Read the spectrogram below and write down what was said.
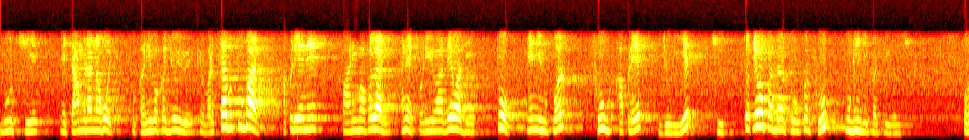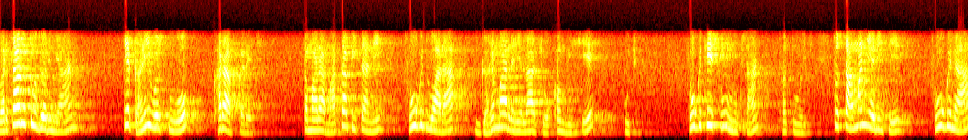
બૂટ છે, એ ચામડાના હોય તો ઘણી વખત જોયું હોય કે વર્ષા ઋતુ બાદ આપણે એને પાણીમાં પલાળી અને થોડી વાર રહેવા દઈએ તો એની ઉપર ફૂગ આપણે જોઈએ છીએ. તો એવા પદાર્થો ઉપર ફૂગ ઉગી નીકળતી હોય છે. વર્ષા ઋતુ દરમિયાન તે ઘણી વસ્તુઓ ખરાબ કરે છે. તમારા માતા પિતાને ફૂગ દ્વારા ઘરમાં રહેલા જોખમ વિશે પૂછો. ફૂગથી શું નુકસાન થતું હોય છે? તો સામાન્ય રીતે ફૂગના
